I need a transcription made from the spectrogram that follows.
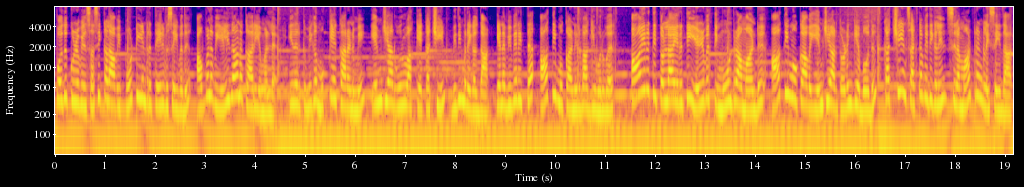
பொதுக்குழுவில் சசிகலாவை போட்டியின்றி தேர்வு செய்வது அவ்வளவு எளிதான காரியம் அல்ல இதற்கு மிக முக்கிய காரணமே எம்ஜிஆர் உருவாக்கிய கட்சியின் விதிமுறைகள் தான் என விவரித்த அதிமுக நிர்வாகி ஒருவர் ஆயிரத்தி தொள்ளாயிரத்தி எழுபத்தி மூன்றாம் ஆண்டு அதிமுகவை எம்ஜிஆர் தொடங்கிய போது கட்சியின் சட்ட விதிகளில் சில மாற்றங்களை செய்தார்.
